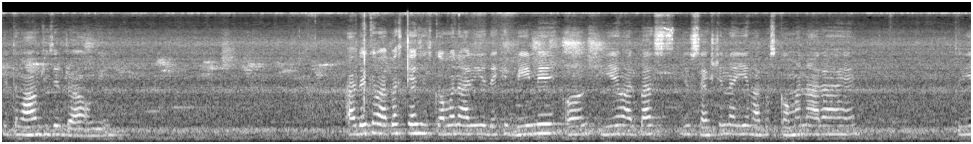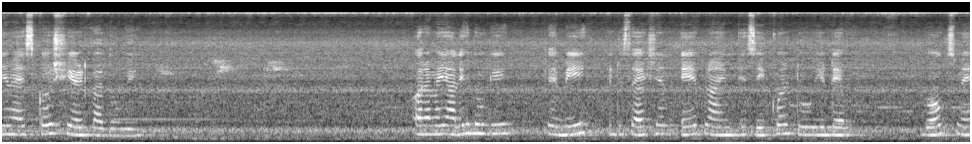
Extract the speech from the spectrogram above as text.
तो तमाम चीज़ें ड्रा होंगी। अब देखिए हमारे पास क्या चीज़ कॉमन आ रही है, देखिए बी में और ये हमारे पास जो सेक्शन है, ये हमारे पास कॉमन आ रहा है। ये मैं इसको शेड कर दूँगी। और मैं यहाँ लिख दूँगी कि B intersection A prime is equal to ये टेब बॉक्स में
